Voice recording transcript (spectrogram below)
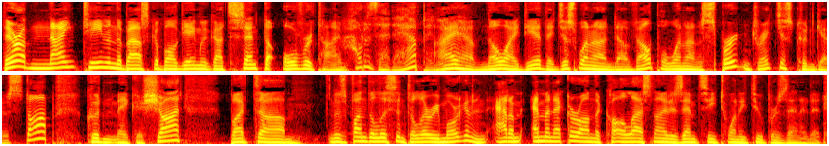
They're up 19 in the basketball game and got sent to overtime. How does that happen? I have no idea. They just went on, uh, Valpo went on a spurt, and Drake just couldn't get a stop, couldn't make a shot. But um, it was fun to listen to Larry Morgan and Adam Emenecker on the call last night as MC22 presented it.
